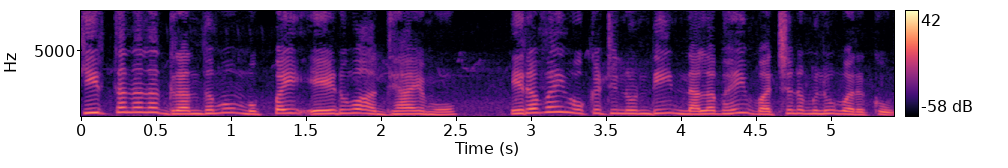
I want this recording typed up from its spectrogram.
కీర్తనల గ్రంథము ముప్పై ఏడవ అధ్యాయము ఇరవై ఒకటి నుండి నలభై వచనములు వరకు.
